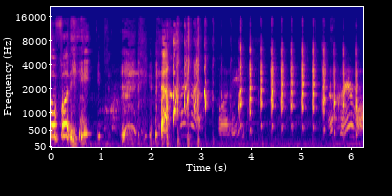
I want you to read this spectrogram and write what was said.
so funny. Funny. Grandma.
